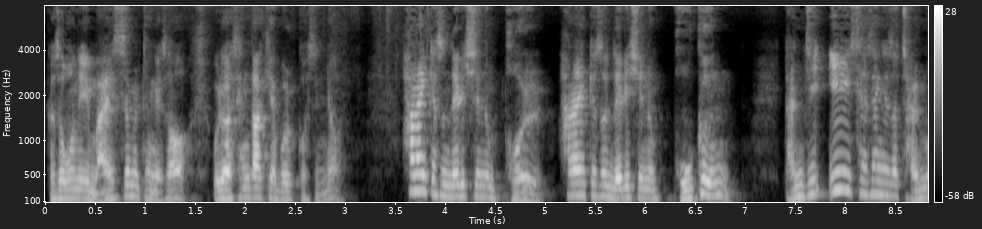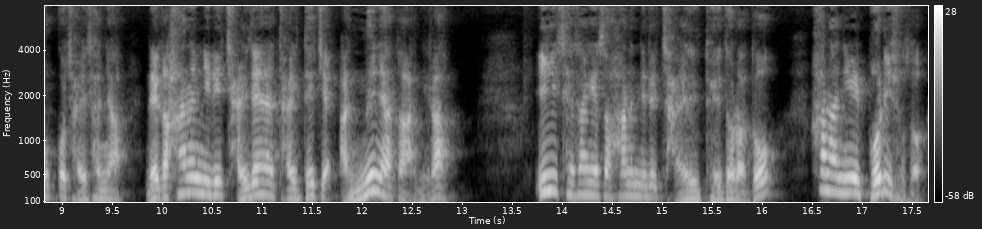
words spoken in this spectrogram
그래서 오늘 이 말씀을 통해서 우리가 생각해 볼 것은요. 하나님께서 내리시는 벌, 하나님께서 내리시는 복은 단지 이 세상에서 잘 먹고 잘 사냐, 내가 하는 일이 잘 되냐, 잘 되지 않느냐가 아니라 이 세상에서 하는 일을 잘 되더라도 하나님이 버리셔서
